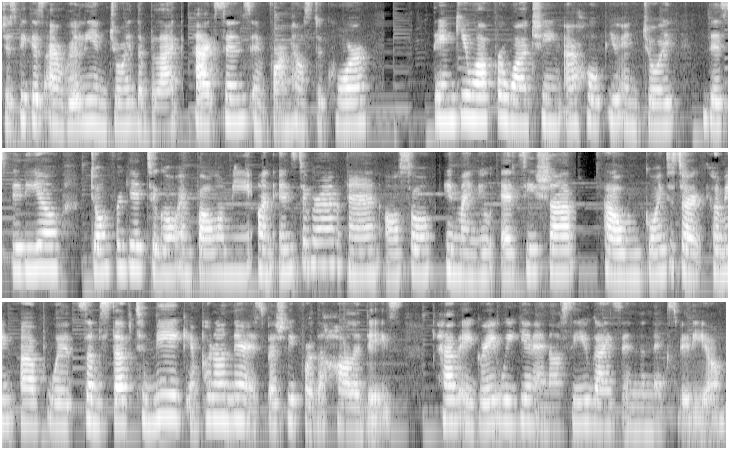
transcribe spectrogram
just because I really enjoyed the black accents and farmhouse decor. Thank you all for watching. I hope you enjoyed this video. Don't forget to go and follow me on Instagram and also in my new Etsy shop. I'm going to start coming up with some stuff to make and put on there, especially for the holidays. Have a great weekend and I'll see you guys in the next video.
